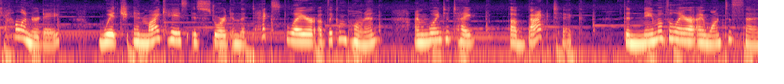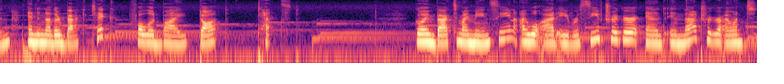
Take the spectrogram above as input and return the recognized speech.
calendar day, which in my case is stored in the text layer of the component, I'm going to type a backtick, the name of the layer I want to send, and another backtick followed by dot text. Going back to my main scene, I will add a receive trigger and in that trigger I want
